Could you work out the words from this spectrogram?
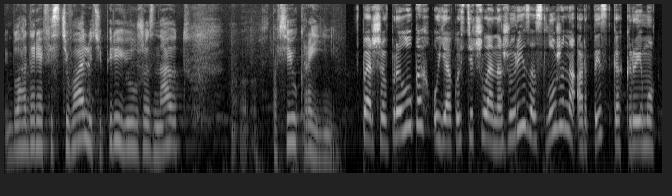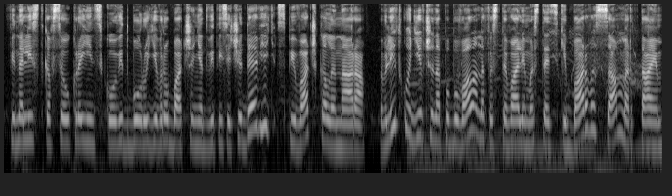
И благодаря фестивалю теперь ее уже знают э, по всей Украине. Вперше в прилуках у якості члена журі заслужена артистка Криму, фіналістка всеукраїнського відбору Євробачення 2009 співачка Ленара. Влітку дівчина побувала на фестивалі мистецькі барви Summer Time,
